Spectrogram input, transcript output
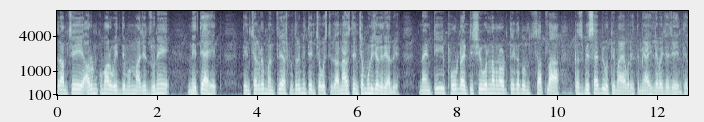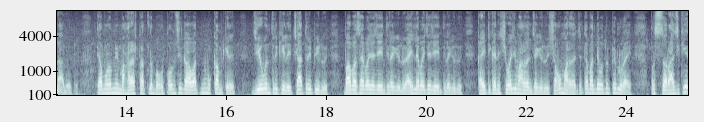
तर आमचे अरुणकुमार वैद्य म्हणून माझे जुने नेते आहेत. त्यांच्याकडे मंत्री असलो तरी मी त्यांच्या वस्तीवर आणि आज त्यांच्या मुलीच्या घरी आलो आहे नाईन्टी फोर नाईन्टी सेवनला मला वाटतं का दोन सातला कसबे साहेब बी होते मायावर. इथं मी अहिल्याबाईच्या जयंतीला आलो होतो. त्यामुळं मी महाराष्ट्रातलं बहुतांशी गावात मी मुक्काम केलेत. जेवंतरी केले चात्री पिलो आहे बाबासाहेबाच्या जयंतीला गेलो आहे अहिल्याबाईच्या जयंतीला गेलो आहे काही ठिकाणी शिवाजी महाराजांच्या गेलो आहे शाहू महाराजांच्या. त्या माध्यमातून फिरलो आहे. पण स राजकीय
